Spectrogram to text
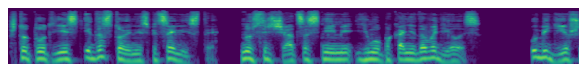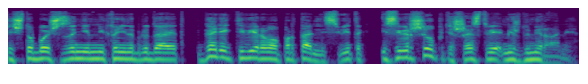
что тут есть и достойные специалисты, но встречаться с ними ему пока не доводилось. Убедившись, что больше за ним никто не наблюдает, Гарри активировал портальный свиток и совершил путешествие между мирами.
